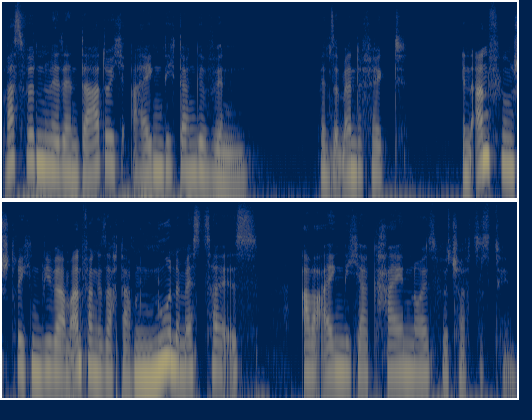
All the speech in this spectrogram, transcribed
Was würden wir denn dadurch eigentlich dann gewinnen, wenn es im Endeffekt in Anführungsstrichen, wie wir am Anfang gesagt haben, nur eine Messzahl ist, aber eigentlich ja kein neues Wirtschaftssystem?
